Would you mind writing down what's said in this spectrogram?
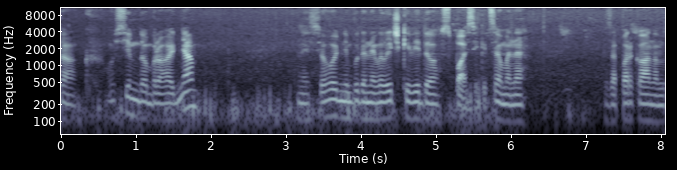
Так, усім доброго дня. Сьогодні буде невеличке відео з пасіки. Це в мене за парканом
